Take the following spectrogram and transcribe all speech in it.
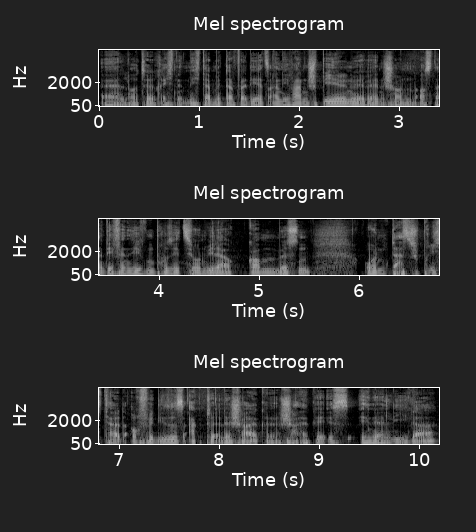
äh, Leute, rechnet nicht damit, dass wir die jetzt an die Wand spielen. Wir werden schon aus einer defensiven Position wiederkommen müssen. Und das spricht halt auch für dieses aktuelle Schalke. Schalke ist in der Liga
